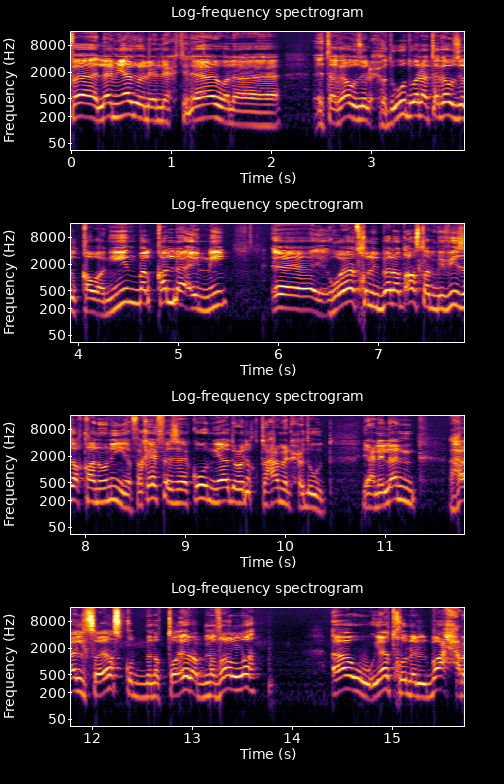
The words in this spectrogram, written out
فلم يدعو للاحتلال ولا تجاوز الحدود ولا تجاوز القوانين بل قال إني آه هو يدخل البلد أصلا بفيزا قانونية فكيف سيكون يدعو لاقتحام الحدود؟ يعني لن هل سيسقط من الطائرة بمظلة أو يدخل البحر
